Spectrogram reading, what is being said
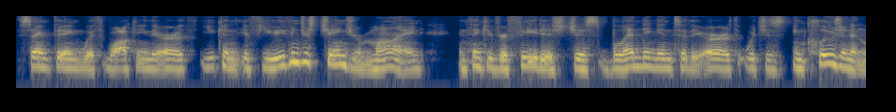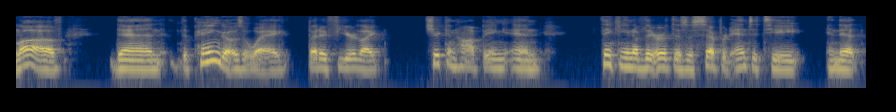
Same thing with walking the earth. You can, if you even just change your mind and think of your feet as just blending into the earth, which is inclusion and love, then the pain goes away. But if you're like chicken hopping and thinking of the earth as a separate entity and that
